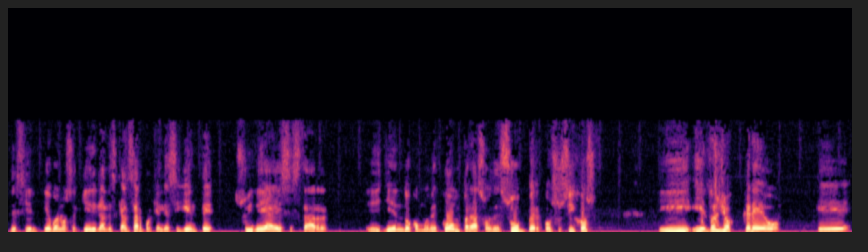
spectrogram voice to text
decir que bueno se quiere ir a descansar porque al día siguiente su idea es estar eh, yendo como de compras o de súper con sus hijos y, y entonces yo creo que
